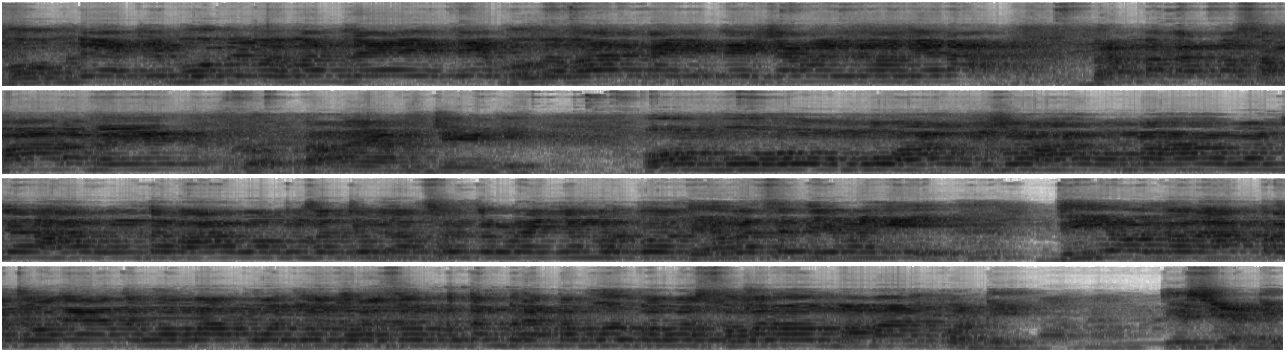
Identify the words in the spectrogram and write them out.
భూమి అయితే భూమి విభంద్రే అయితే భూమి భారక అయితే శమ విరోధేన బ్రహ్మకర్మ సమానమే ప్రాణాయామం చేయండి ఓం భూ ఓం భూ ఓం స్వహ ఓం మహా ఓం జన ఓం దభా ఓం సత్యం సత్యం మృగో దేవస్య ధీమహి ధియో యోన ప్రచోదయాత్ ఓం ఆపో జ్యోతిరసో మృతం బ్రహ్మ భూర్భవ సోరో మమ అనుకోండి తీసేయండి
